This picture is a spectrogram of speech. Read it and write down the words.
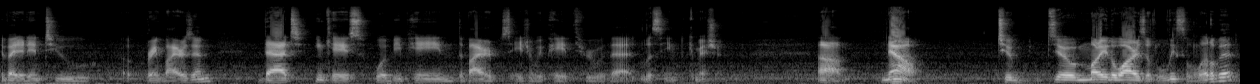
invited in to uh, bring buyers in. That, in case, would be paying the buyer's agent. We paid through that listing commission. Um, now, to to muddy the waters at least a little bit,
